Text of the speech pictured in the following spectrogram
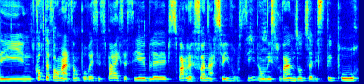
C'est une courte formation, pour vrai, c'est super accessible, euh, puis super le fun à suivre aussi. On est souvent, nous autres, sollicités pour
